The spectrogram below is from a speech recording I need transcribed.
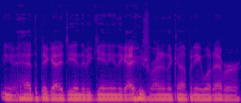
you know had the big idea in the beginning, the guy who's running the company, whatever.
